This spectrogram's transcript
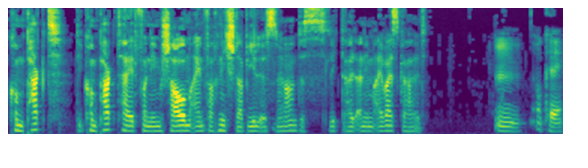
kompakt die Kompaktheit von dem Schaum einfach nicht stabil ist. Ja, das liegt halt an dem Eiweißgehalt. Mm, okay.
